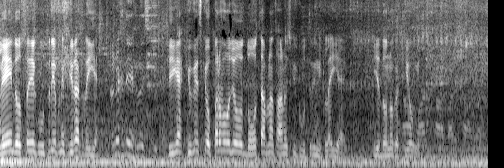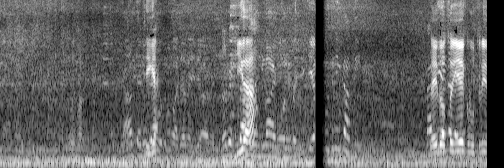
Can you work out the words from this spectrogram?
ले दोस्तों ये कबूतरी अपनी फिर हट रही है। ठीक है क्योंकि इसके ऊपर वो जो दोस्त है अपना था उसकी कबूतरी निकला ही है। ये दोनों इकट्ठी हो गई। ठीक है। नहीं दोस्तों ये कबूतरी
